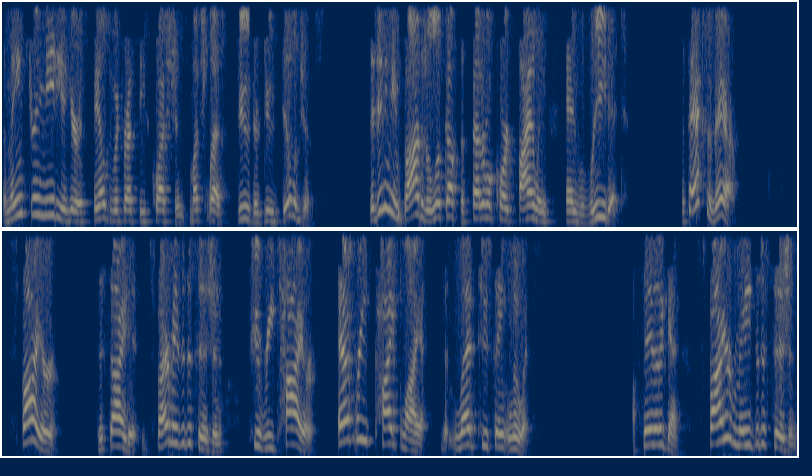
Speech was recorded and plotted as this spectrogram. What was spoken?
the mainstream media here has failed to address these questions, much less do their due diligence. They didn't even bother to look up the federal court filing and read it. The facts are there. Spire decided, Spire made the decision to retire every pipeline that led to St. Louis. I'll say that again. Spire made the decision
